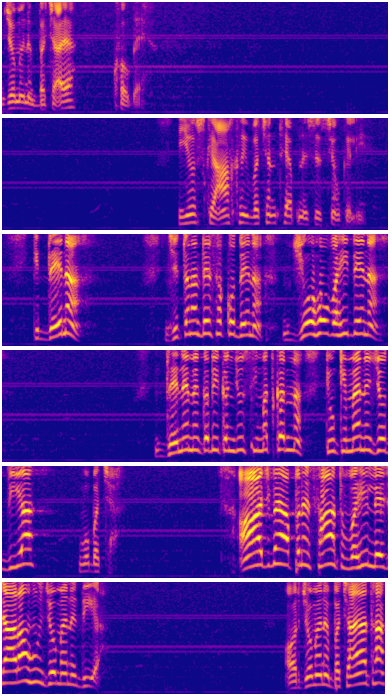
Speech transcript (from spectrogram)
जो मैंने बचाया, खो गया। ये उसके आखिरी वचन थे अपने शिष्यों के लिए, कि देना, जितना दे सको देना, जो हो वही देना। देने में कभी कंजूसी मत करना, क्योंकि मैंने जो दिया, वो बचा। आज मैं अपने साथ वही ले जा रहा हूँ जो मैंने दिया। और जो मैंने बचाया था,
